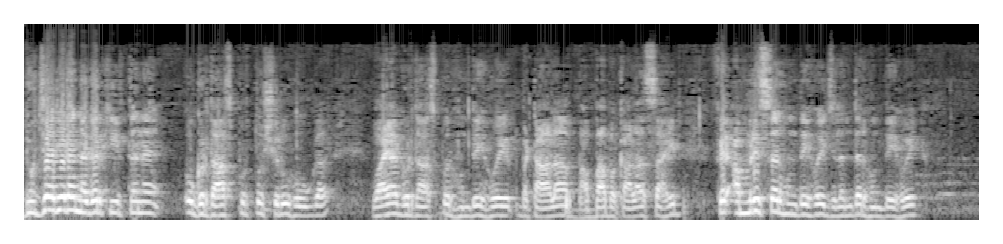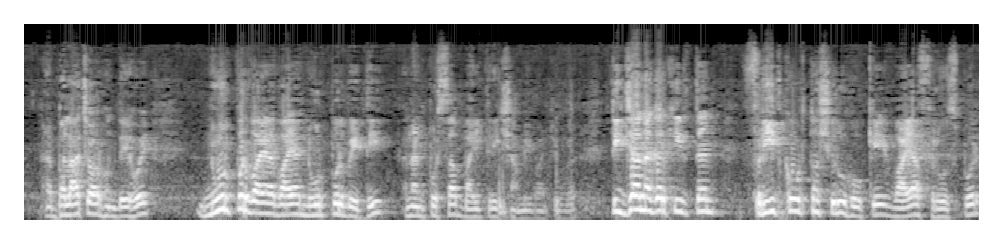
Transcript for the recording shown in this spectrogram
ਦੂਜਾ ਜਿਹੜਾ ਨਗਰ ਕੀਰਤਨ ਹੈ ਉਹ ਗੁਰਦਾਸਪੁਰ ਤੋਂ ਸ਼ੁਰੂ ਹੋਊਗਾ। ਵਾਇਆ ਗੁਰਦਾਸਪੁਰ ਹੁੰਦੇ ਹੋਏ ਬਟਾਲਾ, ਬਾਬਾ ਬਕਾਲਾ ਸਾਹਿਬ, ਫਿਰ ਅੰਮ੍ਰਿਤਸਰ ਹੁੰਦੇ ਹੋਏ, ਜਲੰਧਰ ਹੁੰਦੇ ਹੋਏ, ਬਲਾਚੌਰ ਹੁੰਦੇ ਹੋਏ, ਨੂਰਪੁਰ ਵਾਇਆ ਵਾਇਆ ਨੂਰਪੁਰ ਬੇਦੀ, ਅਨੰਦਪੁਰ ਸਾਹਿਬ 22 ਤਰੀਕ ਸ਼ਾਮੀ ਪਹੁੰਚੂਗਾ ਤੀਜਾ ਨਗਰ ਕੀਰਤਨ ਫਰੀਦਕੋਟ ਤੋਂ ਸ਼ੁਰੂ ਹੋ ਕੇ via Firozpur,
